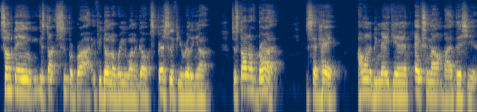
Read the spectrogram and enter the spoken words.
something you can start super broad if you don't know where you want to go, especially if you're really young. Just start off broad. Just say, hey, I want to be making X amount by this year,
